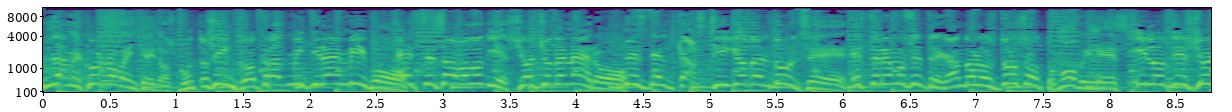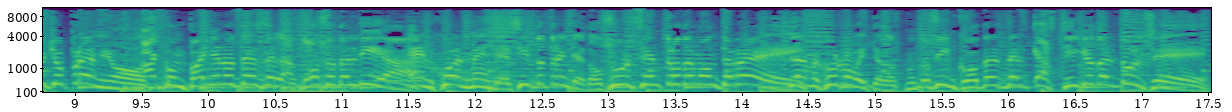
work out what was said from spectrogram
La mejor 92.5 transmitirá en vivo este sábado 18 de enero desde el Castillo del Dulce. Estaremos entregando los dos automóviles y los 18 premios. Acompáñanos desde las 12 del día en Juan Méndez 132 Sur Centro de Monterrey. La mejor 92.5 desde el Castillo del Dulce.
